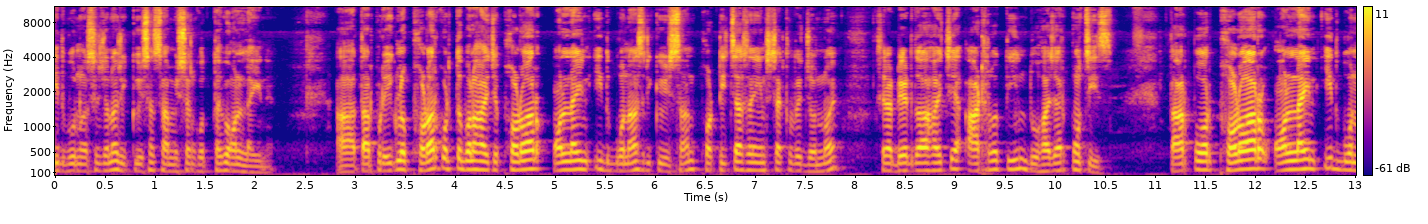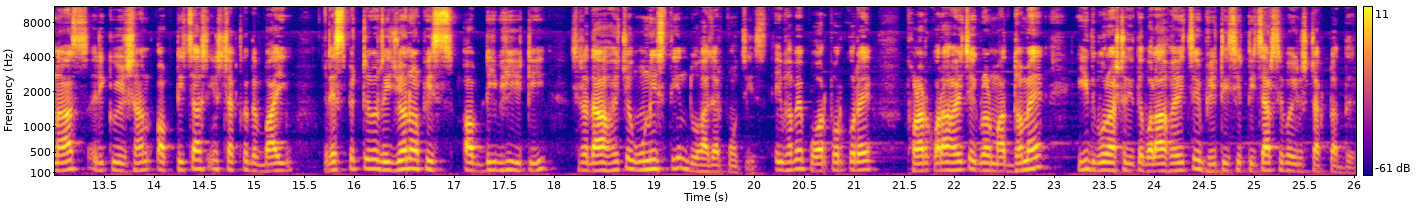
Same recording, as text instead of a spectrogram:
ঈদ বোনাসের জন্য রিকুইশন সাবমিশন করতে হবে অনলাইনে তারপর এগুলো ফরওয়ার্ড করতে বলা হয়েছে। Forward online Eid bonus requisition for teachers and ইনস্ট্রাক্টরদের জন্য। সেটা ডেট দেওয়া হয়েছে আঠেরো তিন দু হাজার পঁচিশ। তারপর forward online Eid bonus requisition of teachers ইনস্ট্রাক্টরদের by respective region office of DVET, সেটা দেওয়া হয়েছে উনিশ তিন দু হাজার পঁচিশ। এইভাবে পরপর করে ফরওয়ার্ড করা হয়েছে। এগুলোর মাধ্যমে ঈদ বোনাসটা দিতে বলা হয়েছে ভিটিসি টিচার্স এবং ইনস্ট্রাক্টরদের।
